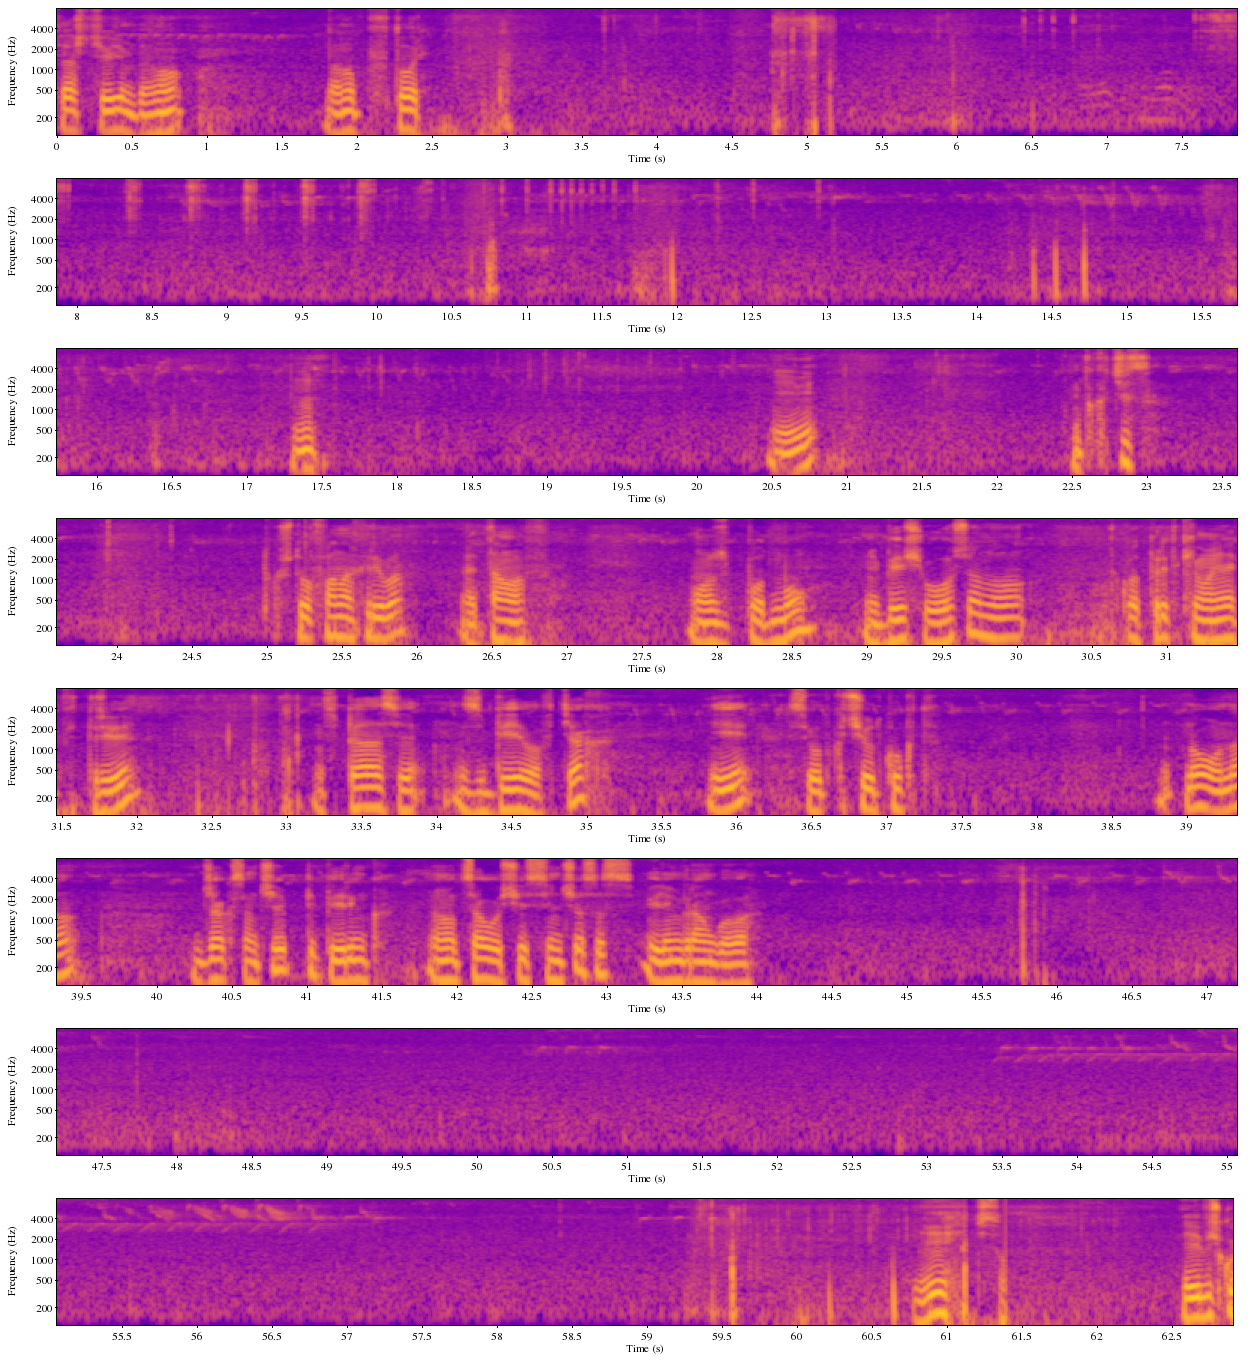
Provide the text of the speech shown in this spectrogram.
Сега ще видим дано, дано повтори. Еми. Ето качи се. Тук що фанах риба. Е там в може подмол. Не беше лоша, но тук отпред има някакви триви. Успя да се забие в тях и се откачи от куката. Отново на Джаксънче пипиринг 1,6 инча с 1 грам глава. Е, че съм. Е, виж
